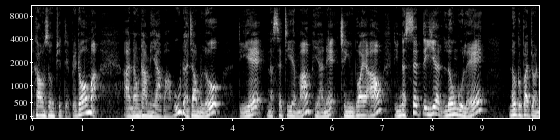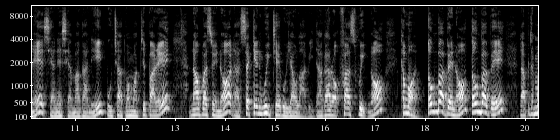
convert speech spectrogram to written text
အကောင်းဆုံးဖြစ်တယ်ဘယ်တော့မှ အာနောင်တမရပါဘူးဒါကြောင့်မလို့ဒီရဲ့21ရက်မှာဖះနဲ့အချိန်ယူသွားရအောင်ဒီ21ရက်လုံးကိုလည်းနှုတ်ကပတ်တော်နဲ့ဆရာနဲ့ဆရာမကနေပူချသွားမှာဖြစ်ပါတယ်။နောက်ပတ်ဆိုရင်တော့ဒါ second week ထဲကိုရောက်လာပြီ။ဒါကတော့ first week เนาะ come on သုံးပတ်ပဲเนาะသုံးပတ်ပဲဒါပထမ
